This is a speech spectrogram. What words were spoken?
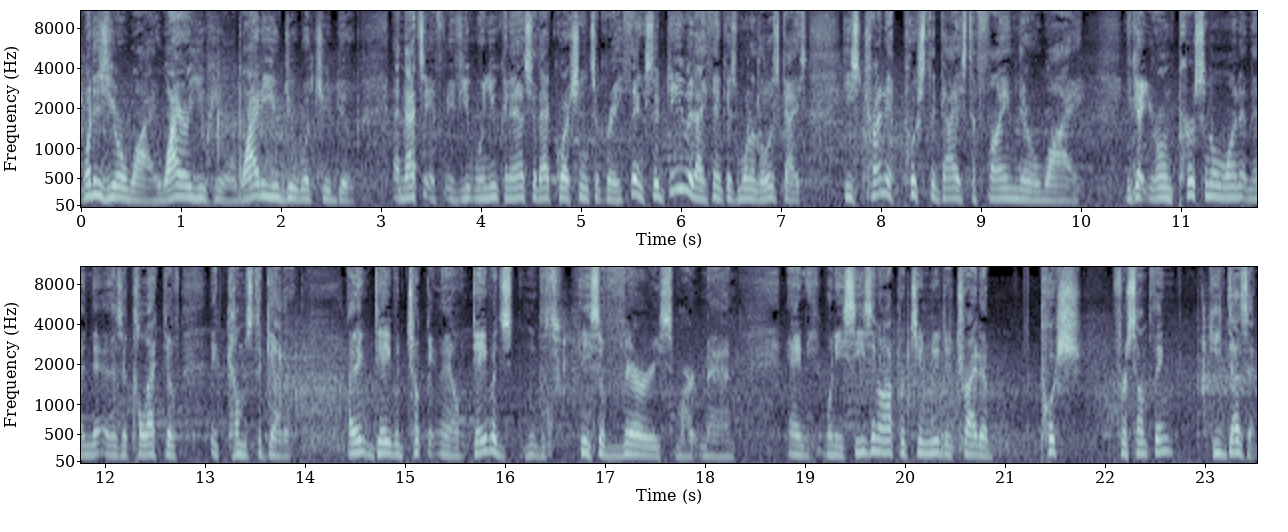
what is your why why are you here why do you do what you do and that's if, if you when you can answer that question it's a great thing so david i think is one of those guys he's trying to push the guys to find their why you got your own personal one and then as a collective it comes together i think david took it you know david's he's a very smart man and he- when he sees an opportunity to try to push for something he does it.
